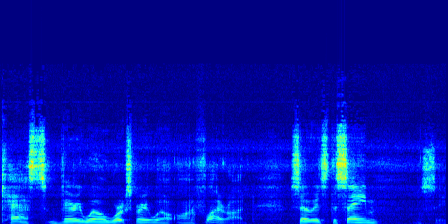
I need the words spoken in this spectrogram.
casts very well, works very well on a fly rod. So it's the same, let's see,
